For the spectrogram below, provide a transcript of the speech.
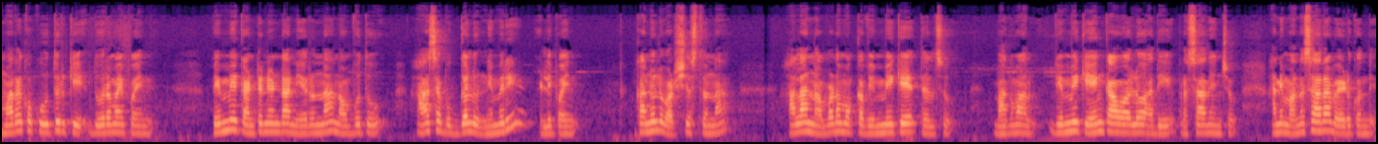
మరొక కూతురికి దూరమైపోయింది. వెమ్మి కంటి నిండా నీరున్నా నవ్వుతూ ఆశ బుగ్గలు నిమిరి వెళ్ళిపోయింది. కన్నులు వర్షిస్తున్నా అలా నవ్వడం ఒక్క వెమ్మికే తెలుసు. భగవాన్ వెమ్మికి ఏం కావాలో అది ప్రసాదించు అని మనసారా వేడుకుంది.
